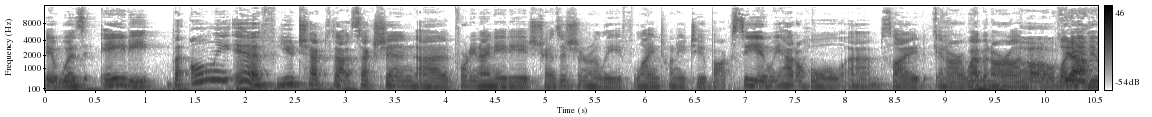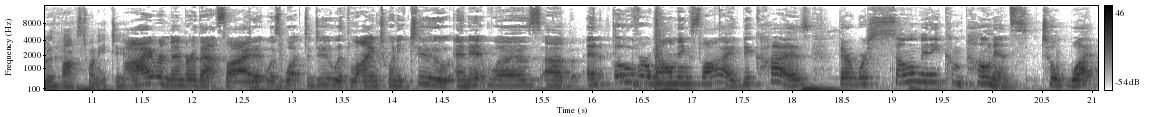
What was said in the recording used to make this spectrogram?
it was 80, but only if you checked that section uh, 4980H transition relief, line 22, box C. And we had a whole um, slide in our webinar on oh, what yeah. do you do with box 22. I remember that slide. It was what to do with line 22, and it was uh, an overwhelming slide because there were so many components to what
